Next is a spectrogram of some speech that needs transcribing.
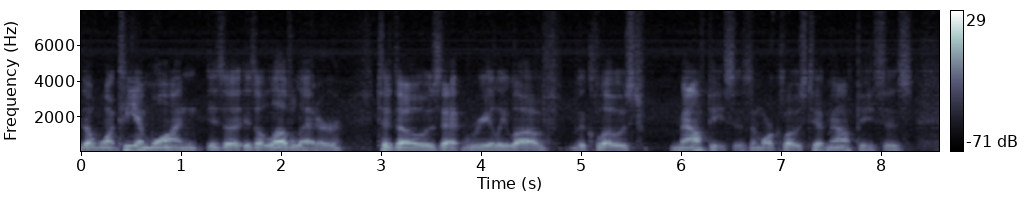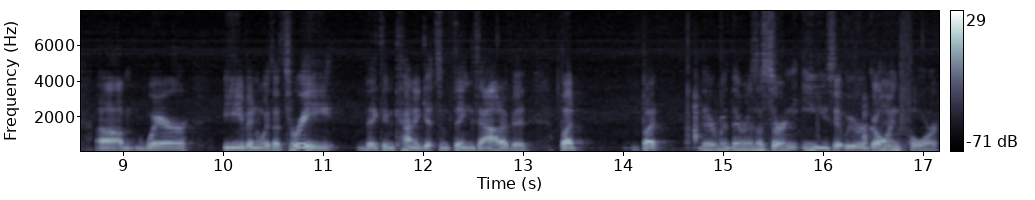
the one TM one is a is a love letter to those that really love the closed mouthpieces, the more closed tip mouthpieces, um, where even with a three, they can kind of get some things out of it, but but there was there was a certain ease that we were going for,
